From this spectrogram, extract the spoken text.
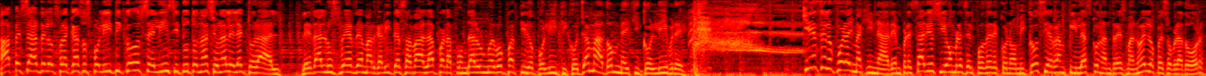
A pesar de los fracasos políticos, el Instituto Nacional Electoral le da luz verde a Margarita Zavala para fundar un nuevo partido político llamado México Libre. ¿Quién se lo fuera a imaginar? Empresarios y hombres del poder económico cierran filas con Andrés Manuel López Obrador.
